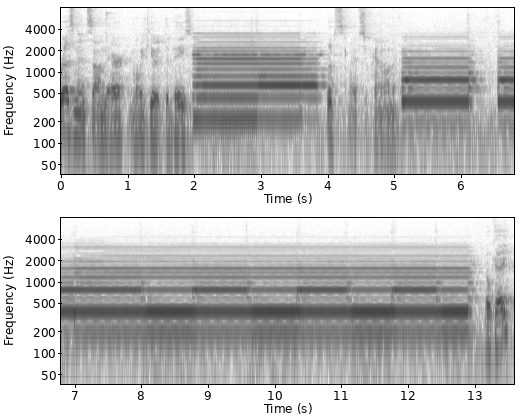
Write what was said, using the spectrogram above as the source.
Resonance on there. And let me give it the bass. Oops, I have soprano on there. Okay,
